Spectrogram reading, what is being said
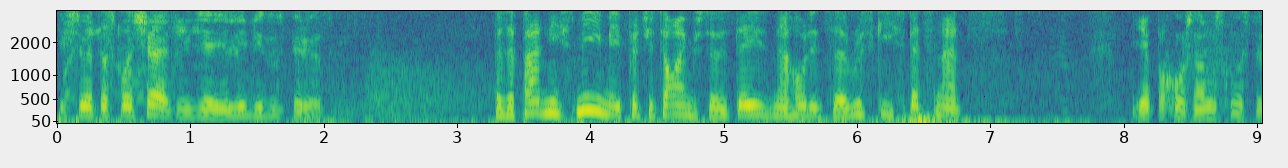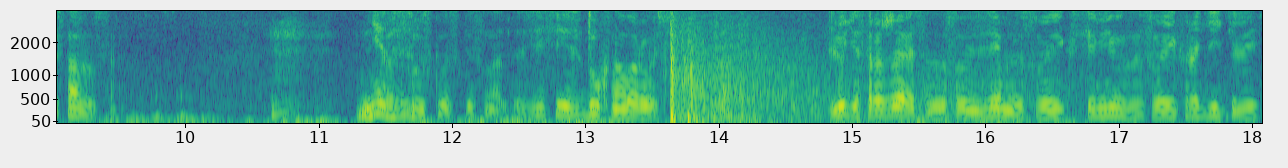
И все это сплочает людей, и люди идут вперед. В западных СМИ мы прочитаем, что здесь находится русский спецназ. Я похож на русского спецназовца. Нет здесь русского спецназа. Здесь есть дух Новороссии. Люди сражаются за свою землю, свою семью, за своих родителей.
